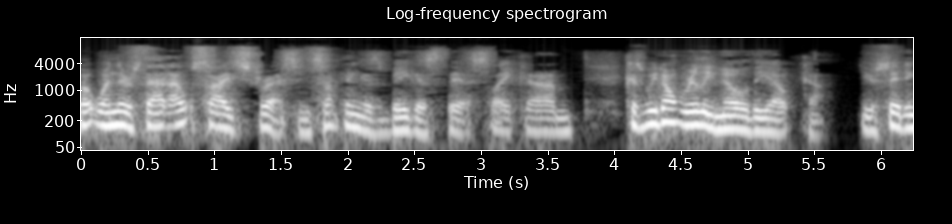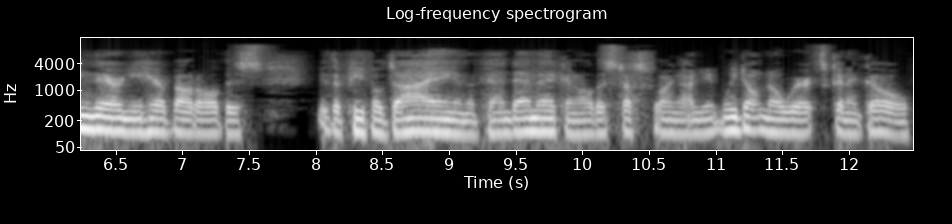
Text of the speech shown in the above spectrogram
But when there's that outside stress and something as big as this, like, because um, we don't really know the outcome. You're sitting there and you hear about all this, the people dying and the pandemic and all this stuff's going on. We don't know where it's going to go.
